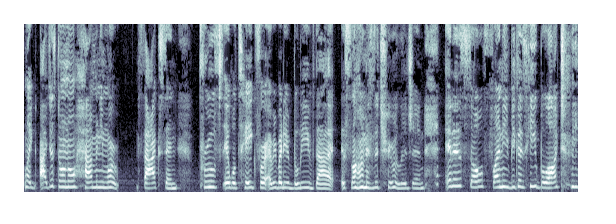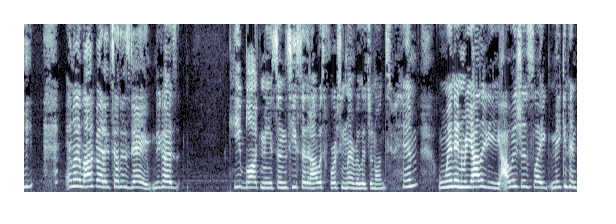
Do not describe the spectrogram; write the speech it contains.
Like, I just don't know how many more facts and proofs it will take for everybody to believe that Islam is the true religion. It is so funny because he blocked me and I laugh at it till this day because he blocked me since he said that I was forcing my religion onto him when in reality I was just like making him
